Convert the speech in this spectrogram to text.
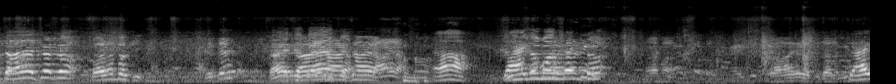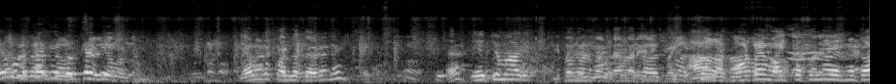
ചായ ചോട്ടോ വെള്ളം വെക്കി ചായ ചായ ഞങ്ങളുടെ കൊല്ലത്തോടാണ് കോട്ടയം വൈക്കത്തുനിന്ന് വരുന്നട്ടോ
